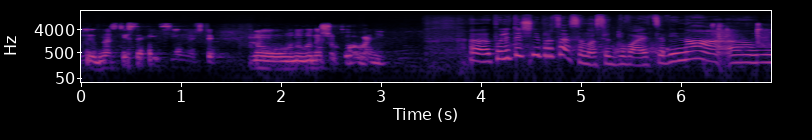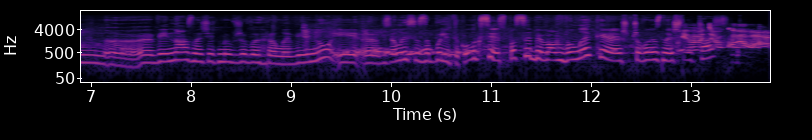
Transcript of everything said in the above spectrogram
ви, в нас ті самі цінності. Ну, ну вони шоковані. Е, Політичні процеси у нас відбуваються. Війна, ем, е, війна, значить, ми вже виграли війну і е, взялися за політику. Олексію, спасибі вам велике, що ви знайшли Я час. дякую вам.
